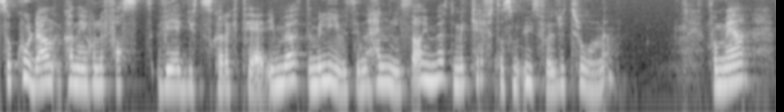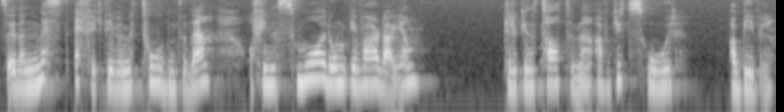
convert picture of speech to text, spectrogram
Så hvordan kan jeg holde fast ved Guds karakter i møte med livets sine hendelser og i møte med krefter som utfordrer troen min? For meg så er den mest effektive metoden til det å finne små rom i hverdagen til å kunne ta til meg av Guds ord, av Bibelen.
